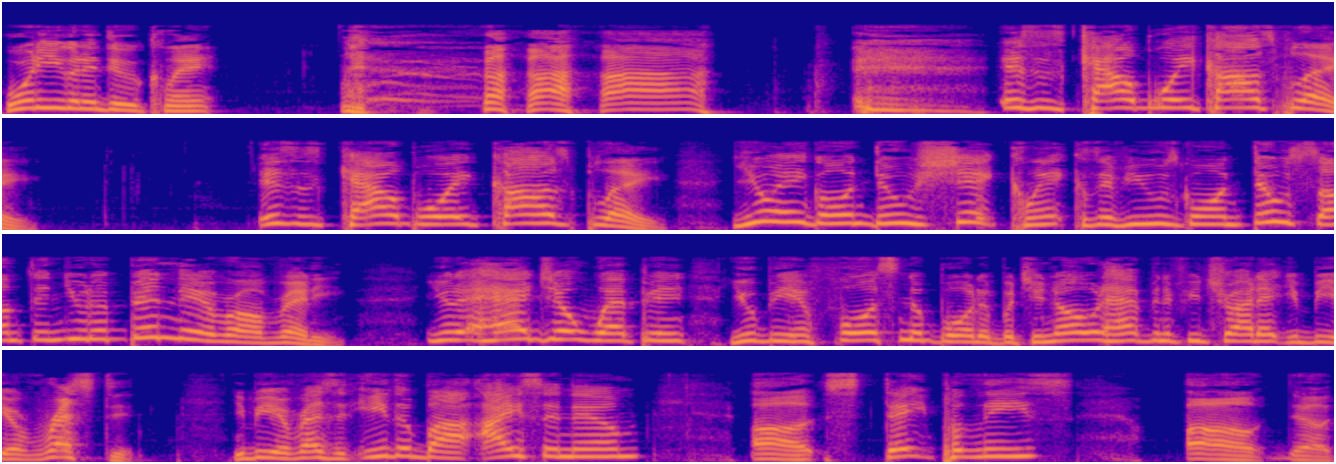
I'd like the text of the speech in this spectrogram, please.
What are you gonna do, Clint? this is cowboy cosplay. This is cowboy cosplay. You ain't gonna do shit, Clint, because if you was gonna do something, you'd have been there already. You'd have had your weapon, you'd be enforcing the border, but you know what happened if you try that? You'd be arrested. You'd be arrested either by ICE and them, uh, state police, uh, the,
